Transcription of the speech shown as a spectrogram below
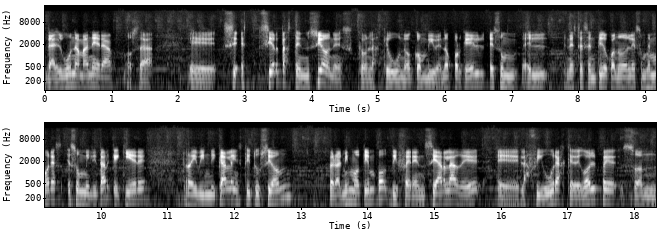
de alguna manera, o sea, eh, ciertas tensiones con las que uno convive, ¿no? Porque él es un, él en este sentido cuando uno lee sus memorias es un militar que quiere reivindicar la institución, pero al mismo tiempo diferenciarla de eh, las figuras que de golpe son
